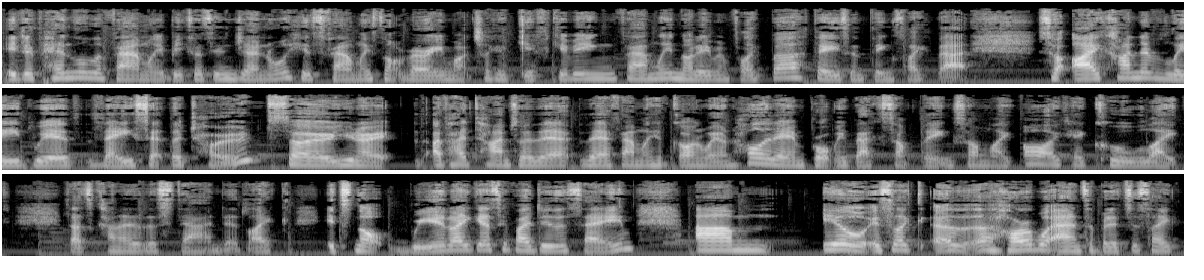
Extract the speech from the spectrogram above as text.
it depends on the family because in general, his family's not very much like a gift giving family, not even for like birthdays and things like that. So I kind of lead with they set the tone. So, you know, I've had times where their, their family have gone away on holiday and brought me back something. So I'm like, oh, okay, cool. Like that's kind of the standard. Like it's not weird, I guess, if I do the same. Um. It's like a, a horrible answer, but it's just like,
